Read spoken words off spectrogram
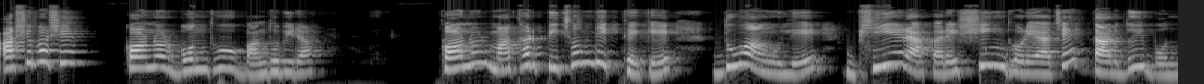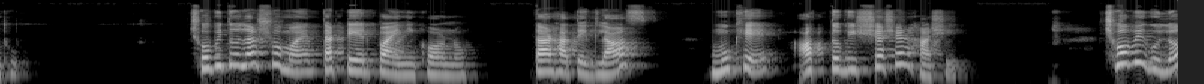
আশেপাশে কর্ণর বন্ধু বান্ধবীরা কর্ণর মাথার পিছন দিক থেকে দু আঙুলে ভিয়ের আকারে শিং ধরে আছে তার দুই বন্ধু। ছবি তোলার সময় তার টের পায়নি কর্ণ। তার হাতে গ্লাস, মুখে আত্মবিশ্বাসের হাসি। ছবিগুলো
